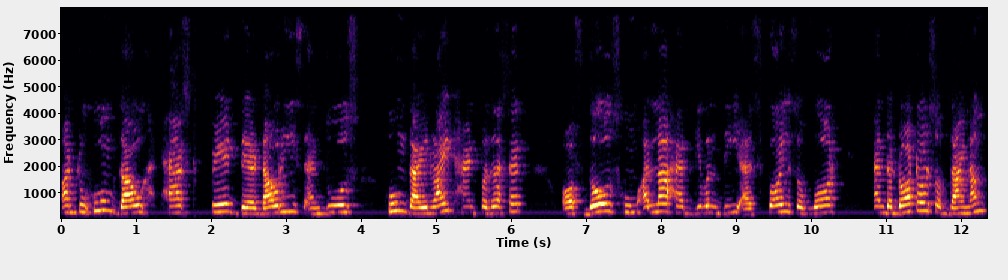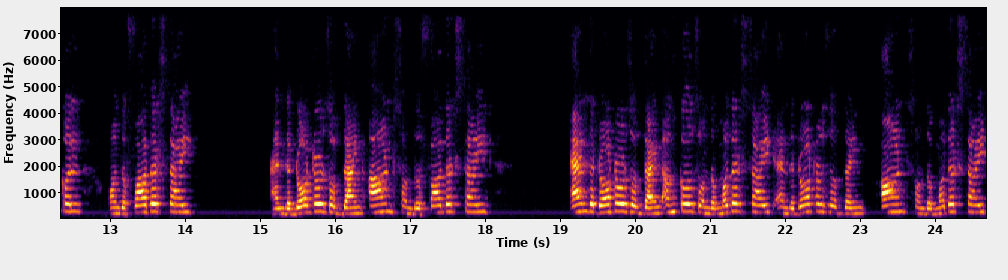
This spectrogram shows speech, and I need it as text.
unto whom thou hast paid their dowries, and those whom thy right hand possesseth, of those whom Allah hath given thee as spoils of war, and the daughters of thine uncle on the father's side, and the daughters of thine aunts on the father's side, and the daughters of thine uncles on the mother's side, and the daughters of thine aunts on the mother's side,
